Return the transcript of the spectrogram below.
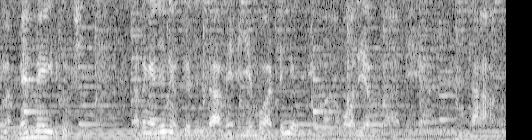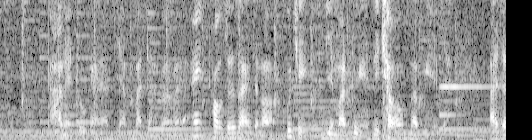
အမှတ်မဲမဲတစ်ခုရှိတယ်တကယ်ချင်းနဲ့ပြောကြည့်ဒါမင်းအရင်ဘကတရုတ်နေမှာဘောလေးရမှာမင်းဒါဓာတ်နဲ့ထိုးခံတာပြန်မှတ်တာပဲအဲ့ခေါက်ဆွဲဆိုင်ကျွန်တော်အခုချိန်အပြင်မှာတွေ့ရင်တေချောင်းမှတ်ပြီးရဗျအဲဒါ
